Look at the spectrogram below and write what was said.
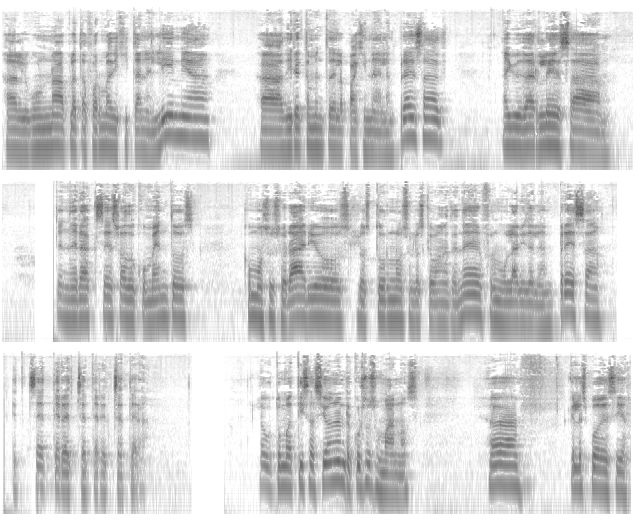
alguna plataforma digital en línea, directamente de la página de la empresa, ayudarles a tener acceso a documentos como sus horarios, los turnos en los que van a tener, formularios de la empresa, etcétera, etcétera, etcétera. La automatización en recursos humanos. Ah, ¿Qué les puedo decir?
